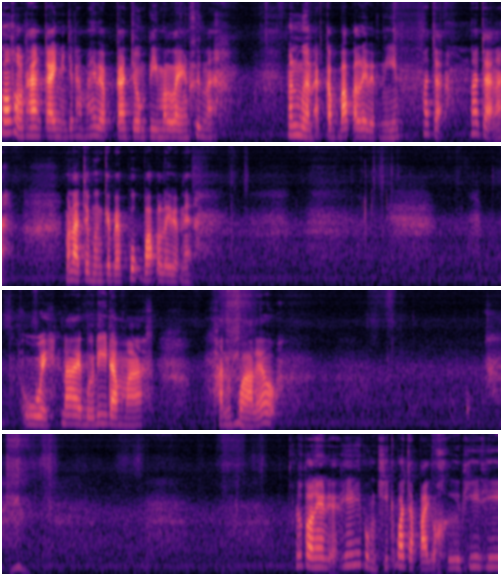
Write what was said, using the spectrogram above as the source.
กล้องสองทางไกลเนี่ยจะทำให้แบบการโจมตีมันแรงขึ้นนะมันเหมือนกับบัฟอะไรแบบนี้ น่าจะน่าจะนะ มันอาจจะเหมือนกับแบบพวกบัฟอะไรแบบเนี้ยอุ้ยได้เบอร์รี่ดำมา พันกว่าแล้ว แล้วตอนนี้เนี่ยที่ที่ผมคิดว่าจะไปก็คือที่ที่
